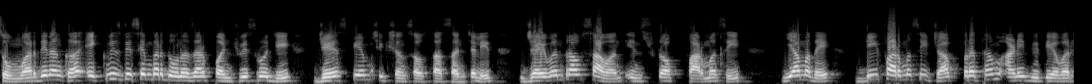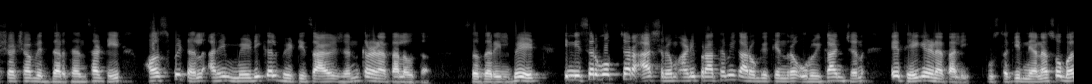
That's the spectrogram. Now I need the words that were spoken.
सोमवार दिनांक एकवीस डिसेंबर दोन हजार पंचवीस रोजी जेएसपीएम शिक्षण संस्था संचलित Jaywantrao Sawant institute of pharmacy यामध्ये डी फार्मसीच्या प्रथम आणि द्वितीय वर्षाच्या विद्यार्थ्यांसाठी हॉस्पिटल आणि मेडिकल भेटीचं आयोजन करण्यात आलं होतं. सदरील भेट ही निसर्गोपचार आश्रम आणि प्राथमिक आरोग्य केंद्र उरुई कांचन येथे घेण्यात आली. पुस्तकी ज्ञानासोबत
